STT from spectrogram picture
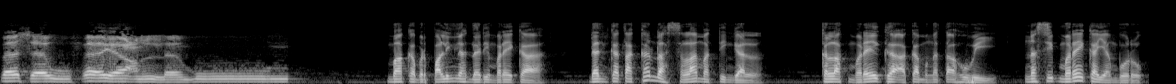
فسوف يعلمون Maka berpalinglah dari mereka, dan katakanlah selamat tinggal. Kelak mereka akan mengetahui nasib mereka yang buruk.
